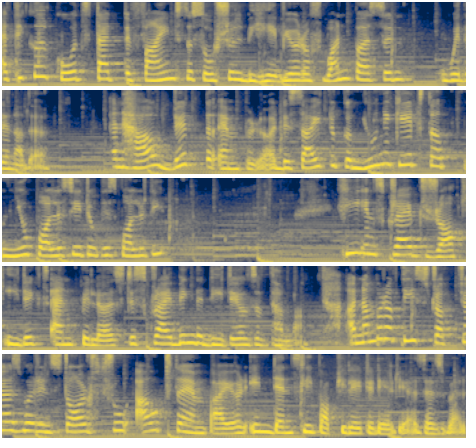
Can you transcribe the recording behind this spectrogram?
ethical codes that defines the social behavior of one person with another. And how did the emperor decide to communicate the new policy to his polity? he inscribed rock edicts and pillars describing the details of Dhamma. A number of these structures were installed throughout the empire in densely populated areas as well.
